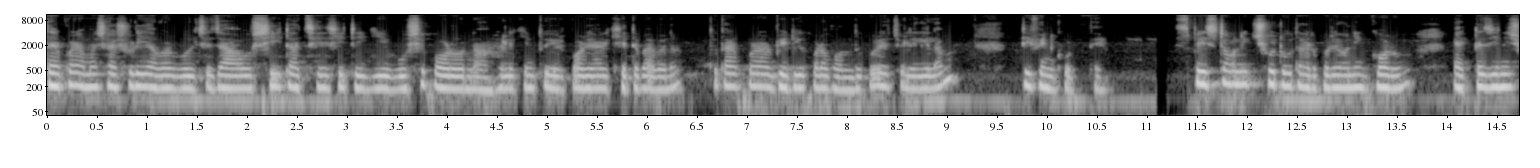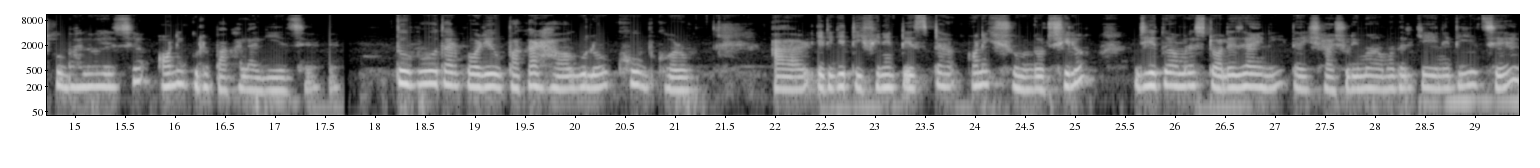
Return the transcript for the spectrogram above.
তারপর আমার শাশুড়ি আবার বলছে, যাও, সিট আছে, সিটে গিয়ে বসে পড়ো, না হলে কিন্তু এরপরে আর খেতে পাবে না। তো তারপর আর ভিডিও করা বন্ধ করে চলে গেলাম টিফিন করতে। স্পেসটা অনেক ছোট, তারপরে অনেক গরম। একটা জিনিস খুব ভালো হয়েছে, অনেকগুলো পাখা লাগিয়েছে। তবুও তারপরেও পাখার হাওয়াগুলো খুব গরম। আর এদিকে টিফিনের টেস্টটা অনেক সুন্দর ছিল। যেহেতু আমরা স্টলে যাইনি, তাই শাশুড়ি মা আমাদেরকে এনে দিয়েছে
